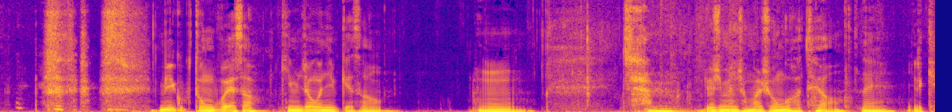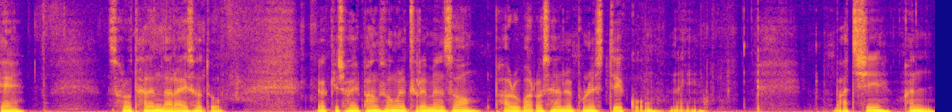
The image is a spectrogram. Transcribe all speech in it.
미국 동부에서 김정우님께서 음, 참 요즘엔 정말 좋은 것 같아요. 네, 이렇게 서로 다른 나라에서도 이렇게 저희 방송을 들으면서 바로바로 사연을 보낼 수도 있고, 네, 마치 한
